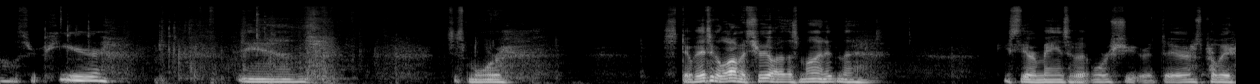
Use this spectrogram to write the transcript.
All through here. And just more stupid. They took a lot of material out of this mine, didn't they? You see the remains of an ore chute right there. It's probably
